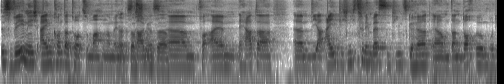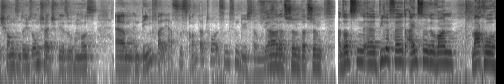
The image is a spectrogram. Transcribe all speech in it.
ist wenig, ein Kontertor zu machen am Ende Ja, des Tages. stimmt, ähm, vor allem Hertha, ähm, die ja eigentlich nicht zu den besten Teams gehört, ja, und dann doch irgendwo die Chancen durchs Umschaltspiel suchen muss. Ähm, in dem Fall erstes Kontertor ist ein bisschen düster. Muss ich Ja, das stimmt, das stimmt. Ansonsten äh, Bielefeld 1-0 gewonnen. Marco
